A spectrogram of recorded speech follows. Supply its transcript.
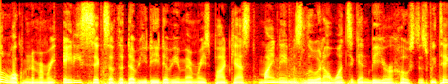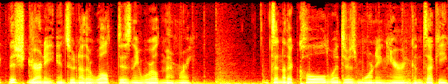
Hello and welcome to Memory 86 of the WDW Memories podcast. My name is Lou and I'll once again be your host as we take this journey into another Walt Disney World memory. It's another cold winter's morning here in Kentucky.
